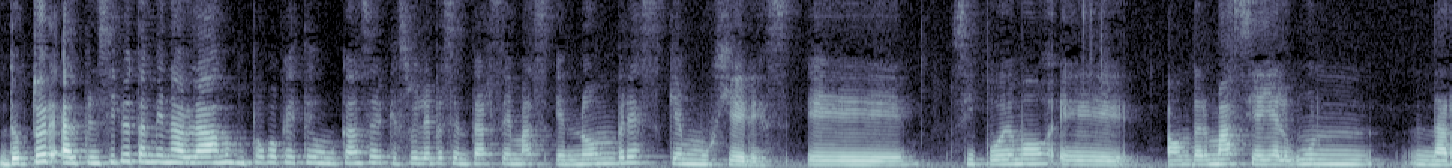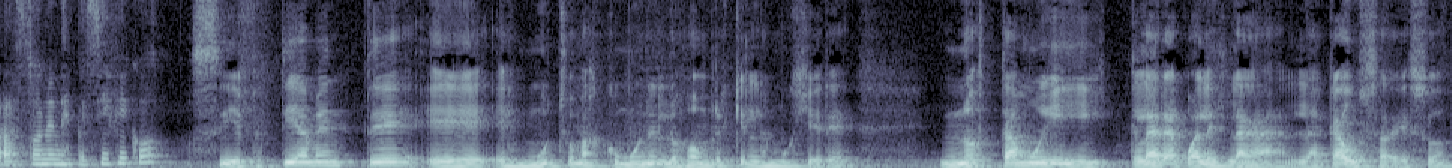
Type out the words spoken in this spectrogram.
Doctor, al principio también hablábamos un poco que este es un cáncer que suele presentarse más en hombres que en mujeres. Eh, si podemos eh, ahondar más, si hay alguna razón en específico. Sí, efectivamente eh, es mucho más común en los hombres que en las mujeres. No está muy clara cuál es la, causa de eso.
